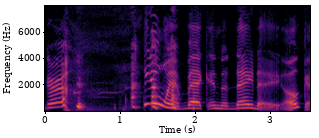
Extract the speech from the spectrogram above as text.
girl. you went back in the day day. Okay.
